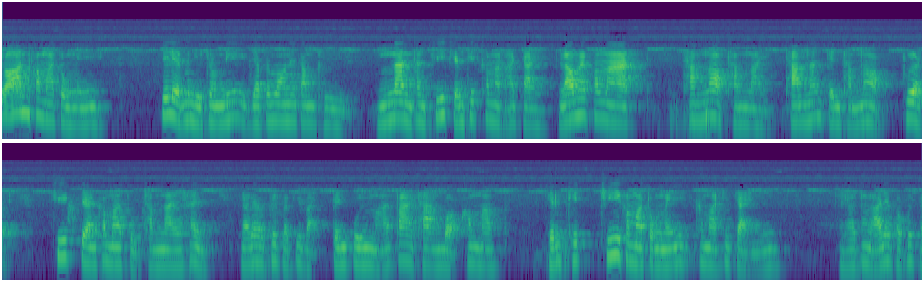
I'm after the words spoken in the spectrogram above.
ย้อนเข้ามาตรงนี้กิเลสมันอยู่ตรงนี้ อย่าไปมองในคำพีนั่นท่านชี้เข็มทิศเข้ามาหาใจ เราไม่ประมาททำนอกทำในทำนั้นเป็นทำนอกเพื่อชี้แจงเข้ามาสู่ทำในให้ เราได้พึ่ปฏิบัติ เป็นปุยหมายป้ายทางบอกเข้ามาเห็นทิศชี้เข้ามาตรงนี้เข้ามาที่ใจนี้เราทั้งหลายได้ประพฤติป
